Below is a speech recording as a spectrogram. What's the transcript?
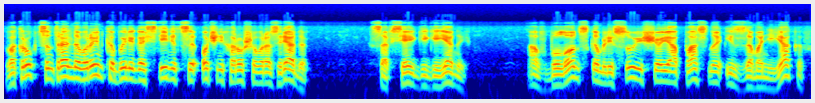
Вокруг центрального рынка были гостиницы очень хорошего разряда, со всей гигиеной. А в Булонском лесу еще и опасно из-за маньяков.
